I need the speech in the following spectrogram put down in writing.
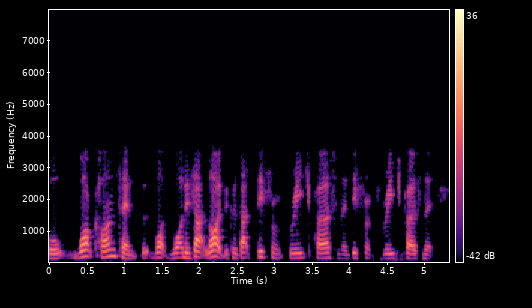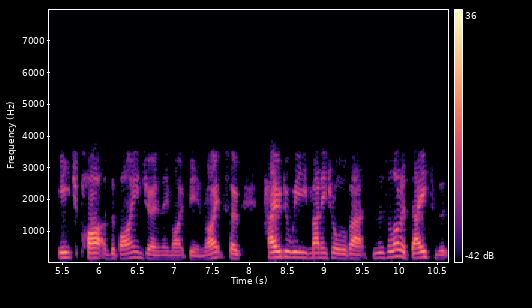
well, what content, what what is that like? Because that's different for each person and different for each person at each part of the buying journey they might be in, right? So how do we manage all of that? So there's a lot of data that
